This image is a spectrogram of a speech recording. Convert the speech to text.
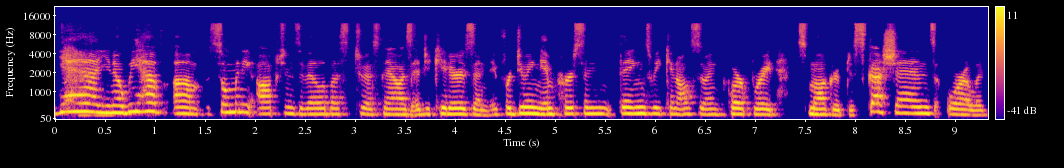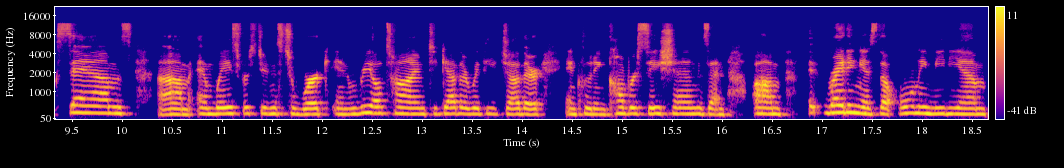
Yeah, you know, we have um, so many options available to us now as educators. And if we're doing in person things, we can also incorporate small group discussions, oral exams, um, and ways for students to work in real time together with each other, including conversations. And um, writing is the only medium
